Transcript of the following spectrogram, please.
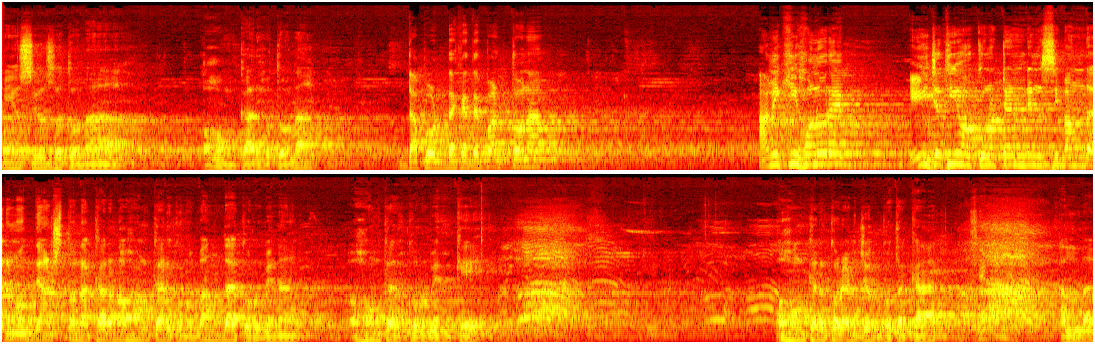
মিউসিউজ হতো না, অহংকার হতো না, দাপট দেখাতে পারতো না। আমি কি হনরে? এই জাতীয় কোনো টেন্ডেন্সি বান্দার মধ্যে আসতো না, কারণ অহংকার কোনো বান্দা করবে না। অহংকার করবেন কে? অহংকার করার যোগ্যতা কার? আল্লাহ।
